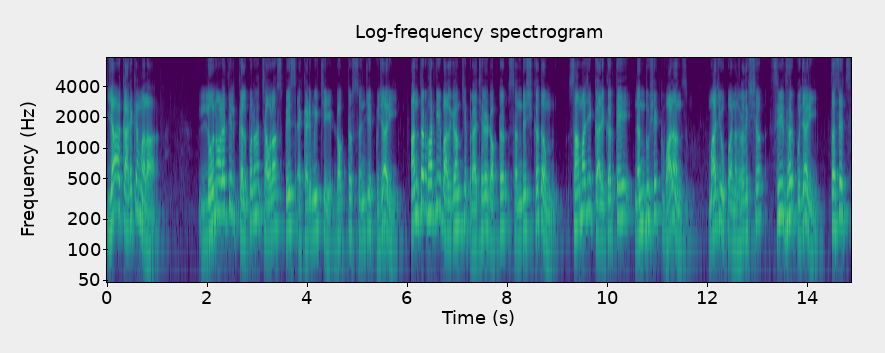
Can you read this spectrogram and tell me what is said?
या कार्यक्रमाला लोणावळ्यातील कल्पना चावला स्पेस अकॅडमीचे डॉक्टर संजय पुजारी आंतरभारतीय बालग्रामचे प्राचार्य डॉक्टर संदेश कदम सामाजिक कार्यकर्ते नंदुशेठ वाळंज माजी उपनगराध्यक्ष श्रीधर पुजारी तसेच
